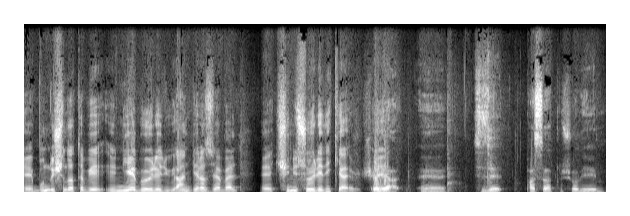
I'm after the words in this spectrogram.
E, bunun dışında tabii e, niye böyle diyor? Yani biraz evvel e, Çin'i söyledik ya. Evet, şöyle e, e, size pas atmış olayım.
